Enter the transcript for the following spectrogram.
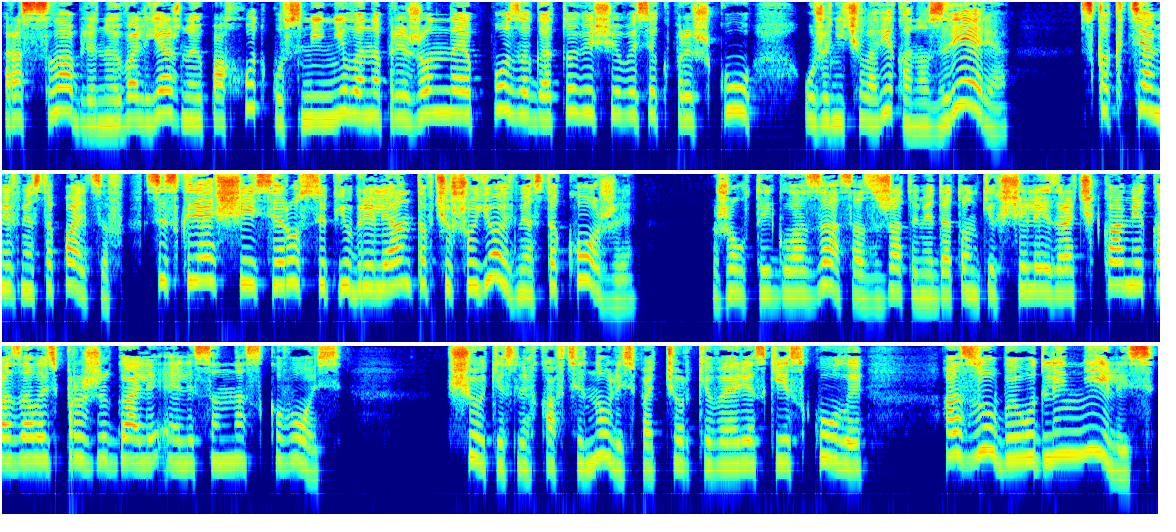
Расслабленную вальяжную походку сменила напряженная поза готовящегося к прыжку уже не человека, но зверя, с когтями вместо пальцев, с искрящейся россыпью бриллиантов чешуей вместо кожи. Желтые глаза со сжатыми до тонких щелей зрачками, казалось, прожигали Элисон насквозь. Щеки слегка втянулись, подчеркивая резкие скулы, а зубы удлинились,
